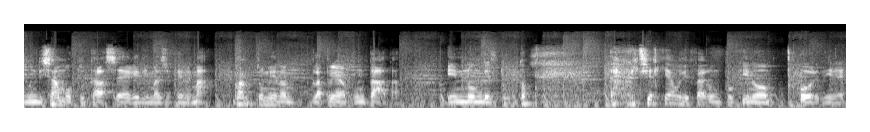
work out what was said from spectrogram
non diciamo tutta la serie di Magic Anime, ma quantomeno la prima puntata e non del tutto, cerchiamo di fare un pochino ordine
